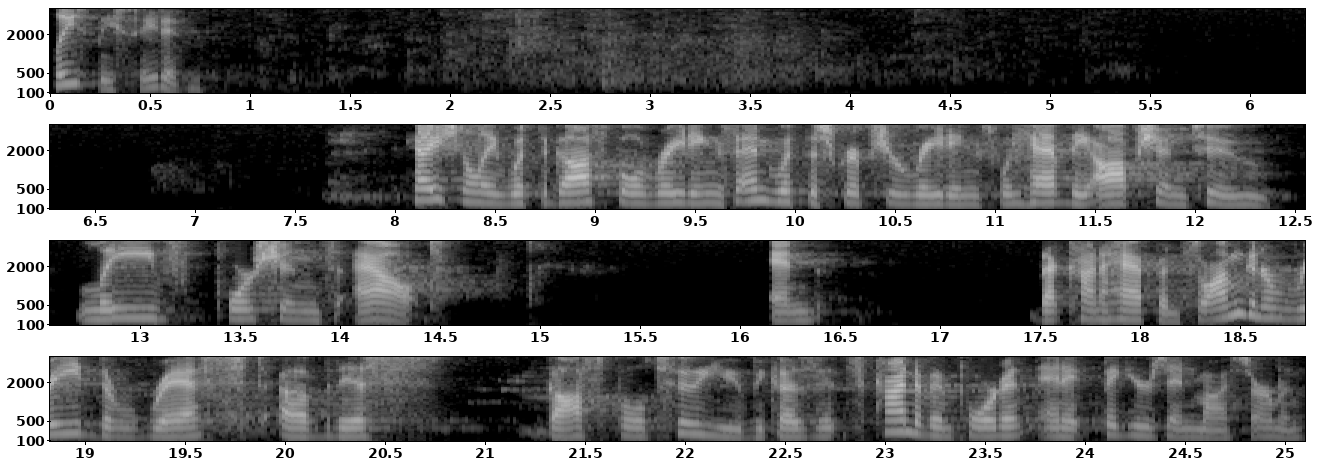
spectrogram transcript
Please be seated. Occasionally, with the gospel readings and with the scripture readings, we have the option to leave portions out. And that kind of happens. So I'm going to read the rest of this gospel to you because it's kind of important and it figures in my sermon.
